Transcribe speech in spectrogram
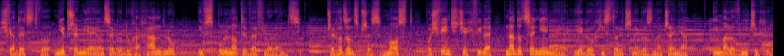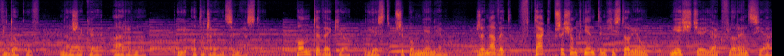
świadectwo nieprzemijającego ducha handlu i wspólnoty we Florencji. Przechodząc przez most, poświęćcie chwilę na docenienie jego historycznego znaczenia i malowniczych widoków na rzekę Arno i otaczające miasto. Ponte Vecchio jest przypomnieniem, że nawet w tak przesiąkniętym historią mieście jak Florencja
